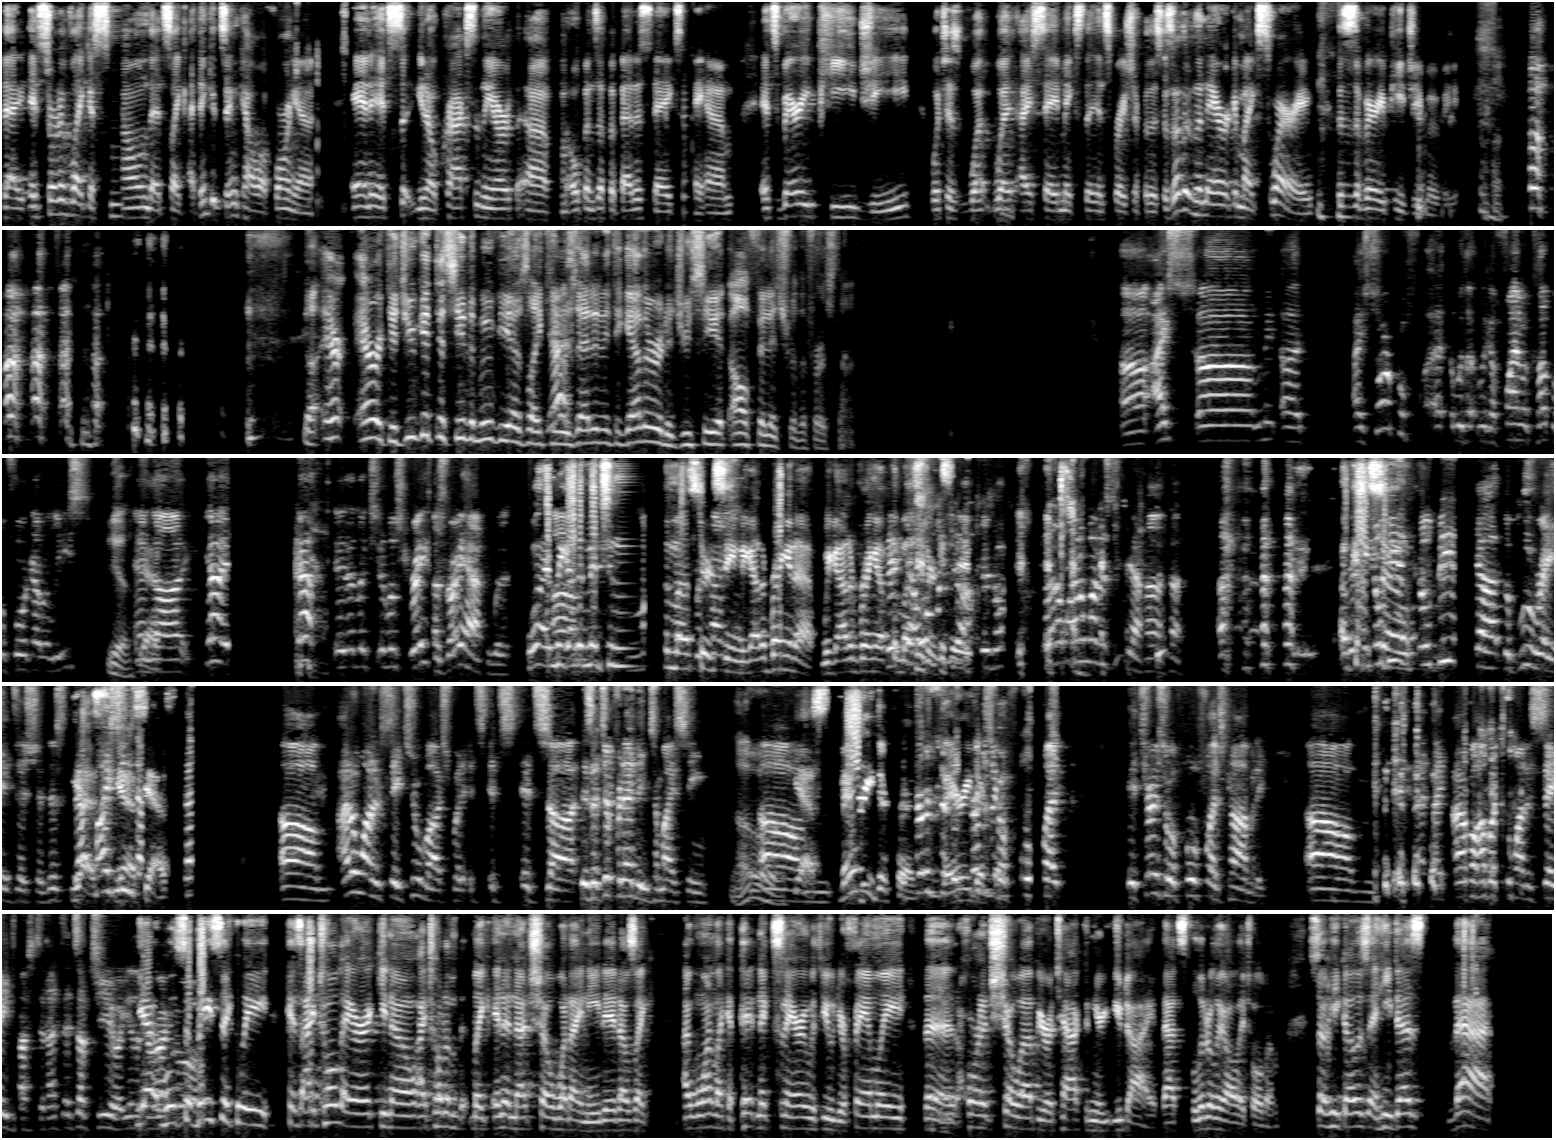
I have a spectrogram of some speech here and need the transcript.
that it's sort of like a sound that's like I think it's in California, and it's you know cracks in the earth, um, opens up a bed of snakes mayhem. It's very PG, which is what what I say makes the inspiration for this. Because other than Erik and Mike swearing, this is a very PG movie. Erik, Erik, did you get to see the movie as like he was editing it together, or did you see it all finished for the first time? Uh, I s- uh, let me- uh, I saw it before, uh, with a, like a final cut before it got released, Yeah. and Yeah. uh, yeah, it, yeah, it, it looks it looks great. I was very happy with it. Well, and we got to Um, mention the mustard scene. We got to bring it up. We got to bring up the mustard scene. up. There's no- I don't, I don't want to see that. Huh? Okay, it'll, be, so it'll be uh, the Blu-ray edition. There's, that, yes, my scene's yes, yes. Um, I don't want to say too much, but it's it's it's uh, there's a different ending to my scene. Oh. Um, Yes, very different. It turns, Very it turns into a different. full fledged. It turns into a full fledged comedy. Um, I, I, I don't know how much you want to say, Dustin. That's, that's up to you. You're Yeah, well, so basically, because I told Erik, you know, I told him like in a nutshell what I needed. I was like, I want like a picnic scenario with you and your family. The hornets show up, you're attacked, and you're, you die. That's literally all I told him. So he goes and he does that,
